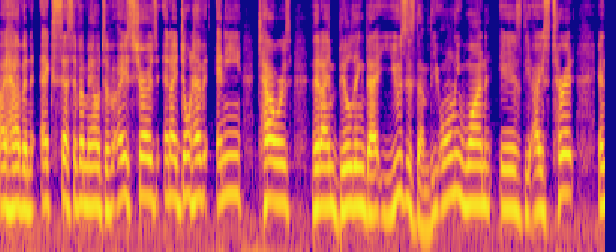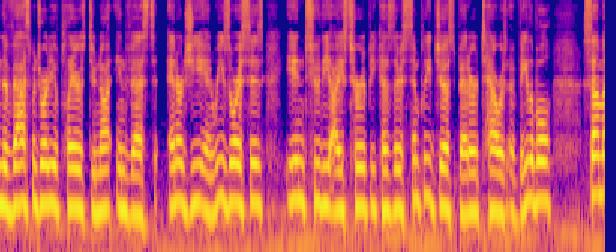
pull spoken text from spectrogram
I have an excessive amount of ice shards and I don't have any towers that I'm building that uses them. The only one is the ice turret, and the vast majority of players do not invest energy and resources into the ice turret because there's simply just better towers available. Some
